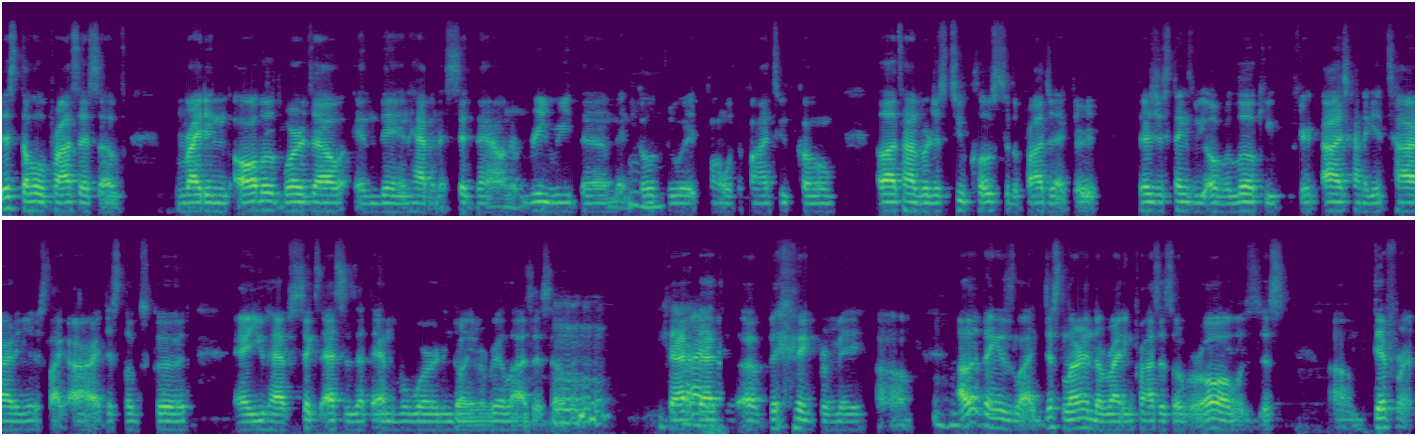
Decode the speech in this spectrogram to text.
just the whole process of writing all those words out and then having to sit down and reread them and mm-hmm. go through it with a fine tooth comb. A lot of times we're just too close to the project or there's just things we overlook. You your eyes kind of get tired and you're just like, all right, this looks good. And you have six S's at the end of a word and don't even realize it. So mm-hmm. that right. that's a big thing for me. Um, mm-hmm. Other thing is like just learning the writing process overall was just um, different.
